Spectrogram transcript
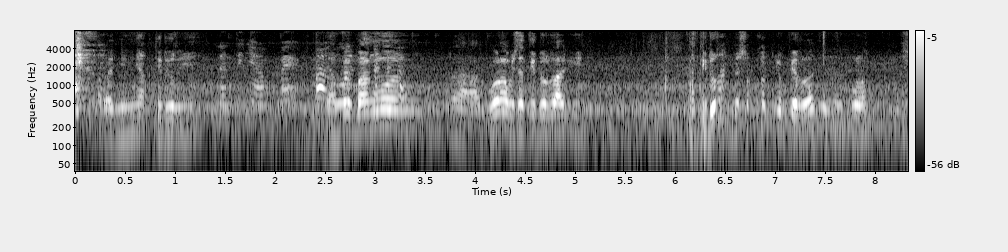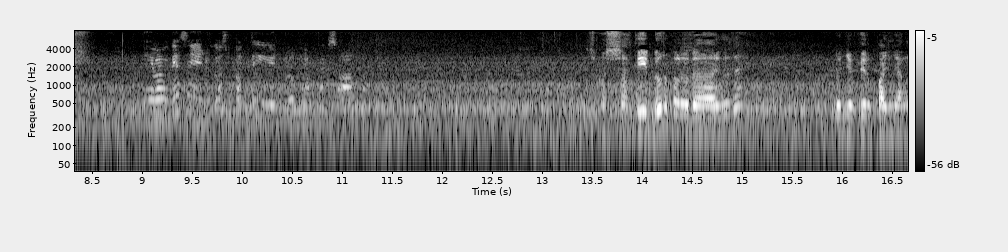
pada nyenyak tidurnya, nanti nyampe bangun sampai bangun. Nah, gua nggak bisa tidur lagi. Ah, tidur ah, besok kan nyupir lagi pulang. emang biasanya juga suka tidur nyampe sana Suka susah tidur kalau udah itu teh, udah nyupir panjang.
